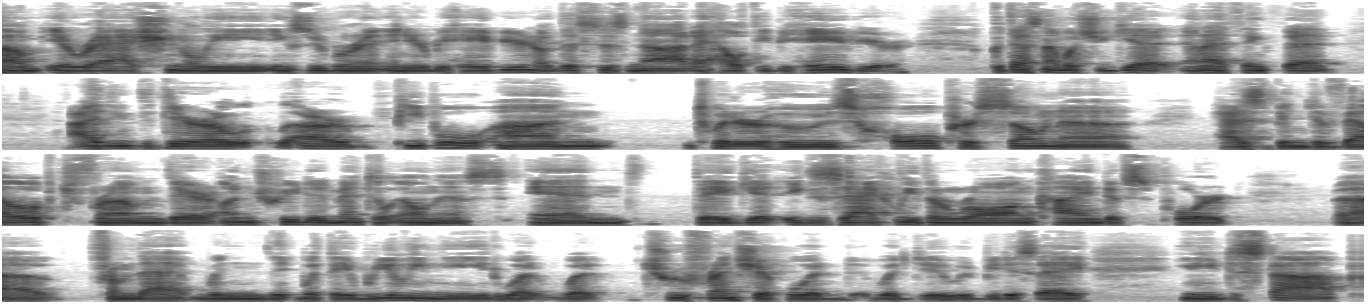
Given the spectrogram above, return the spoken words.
um, irrationally exuberant in your behavior. No, this is not a healthy behavior. But that's not what you get. And I think that I think that there are, are people on Twitter whose whole persona has been developed from their untreated mental illness and they get exactly the wrong kind of support uh, from that when they, what they really need what what true friendship would would do would be to say you need to stop.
